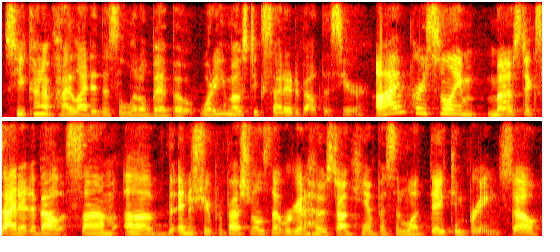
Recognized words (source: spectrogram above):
So you kind of highlighted this a little bit, but what are you most excited about this year? I'm personally most excited about some of the industry professionals that we're going to host on campus and what they can bring. So,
